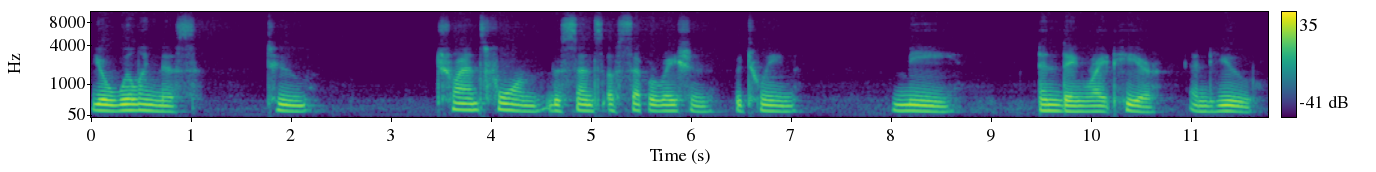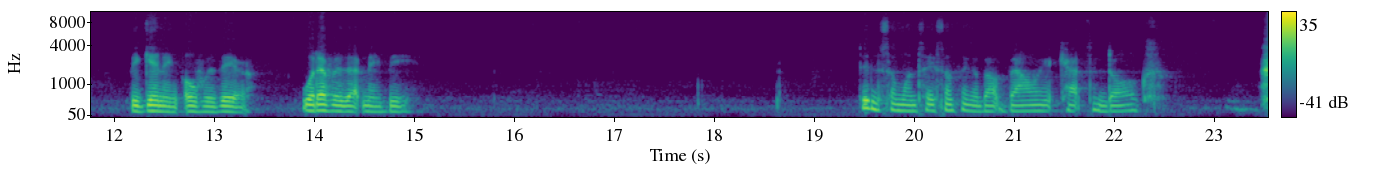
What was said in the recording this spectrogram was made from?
your willingness to transform the sense of separation between me ending right here and you beginning over there, whatever that may be. Didn't someone say something about bowing at cats and dogs?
